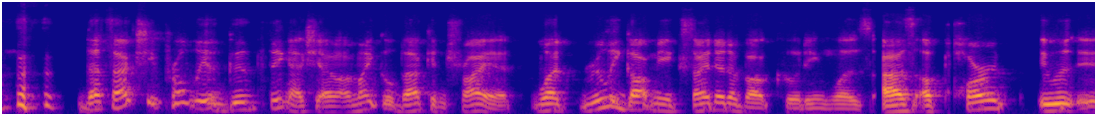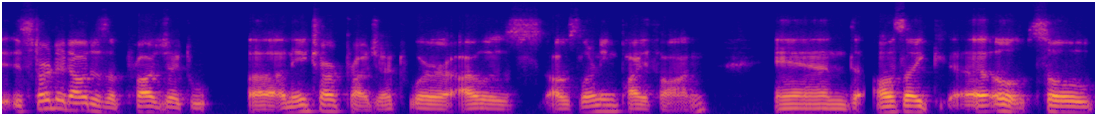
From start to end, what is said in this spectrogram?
That's actually probably a good thing. Actually, I, I, might go back and try it. What really got me excited about coding was as a part. It was. It started out as a project, uh, an HR project where I was I was learning Python, and I was like, uh, oh, so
